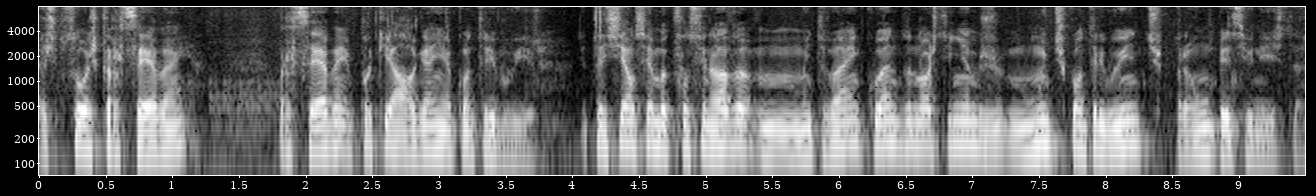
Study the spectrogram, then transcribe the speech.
as pessoas que recebem, recebem porque há alguém a contribuir. Então, isto é um sistema que funcionava muito bem quando nós tínhamos muitos contribuintes para um pensionista.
